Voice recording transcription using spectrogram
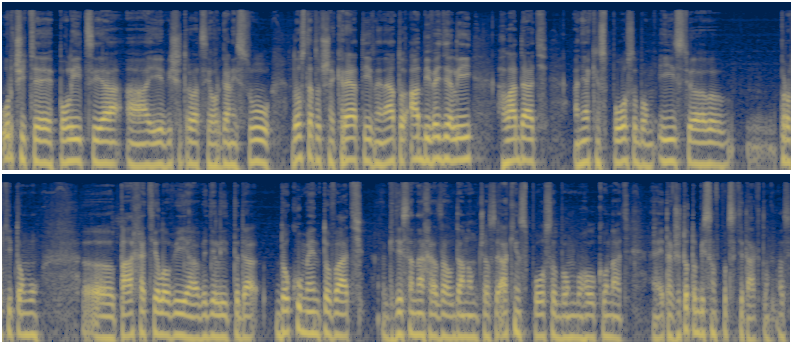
určite polícia a jej vyšetrovacie orgány sú dostatočne kreatívne na to, aby vedeli hľadať a nejakým spôsobom ísť e, proti tomu páchateľovi a vedeli teda dokumentovať, kde sa nachádzal v danom čase, akým spôsobom mohol konať. Hej, takže toto by som v podstate takto asi.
